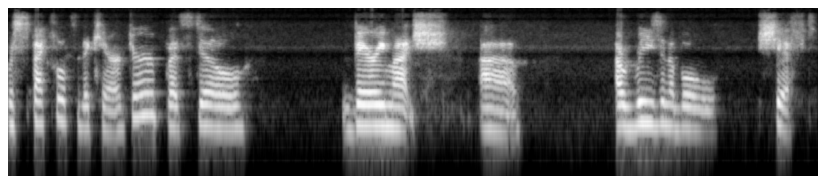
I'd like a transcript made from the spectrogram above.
respectful to the character, but still very much uh, a reasonable shift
